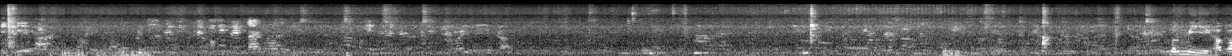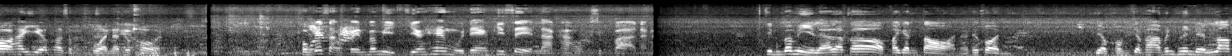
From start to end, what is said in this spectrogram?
อีกที่ครับได้ครับ บะห มี่เขาก็ให้เยอะพอสมควรนะทุกคน ผมก็สั่งเป็นบะหมี่เกี๊ยวแห้งหมูแดงพิเศษราคา 60 บาทนะครับกินบะหมี่แล้วแล้วก็ไปกันต่อนะทุกคน เดี๋ยวผมจะพาเพื่อนๆเดินรอบ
